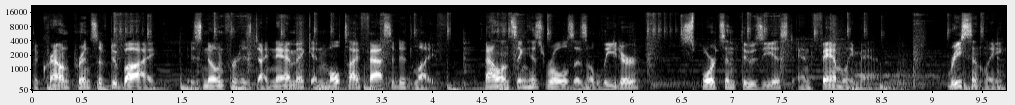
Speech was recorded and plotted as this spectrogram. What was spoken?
the Crown Prince of Dubai, is known for his dynamic and multifaceted life, balancing his roles as a leader, sports enthusiast, and family man. Recently,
